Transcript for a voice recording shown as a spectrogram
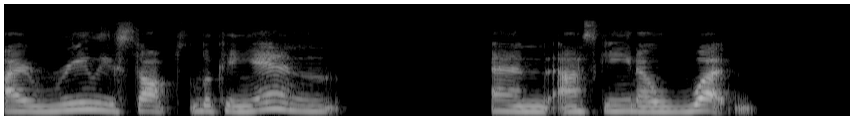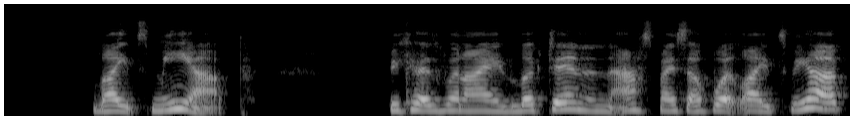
I really stopped looking in and asking, you know, what lights me up? Because when I looked in and asked myself what lights me up,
